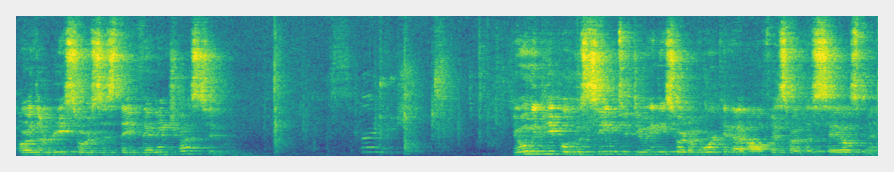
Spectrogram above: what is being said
or the resources they've been entrusted with. The only people who seem to do any sort of work in that office are the salesmen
